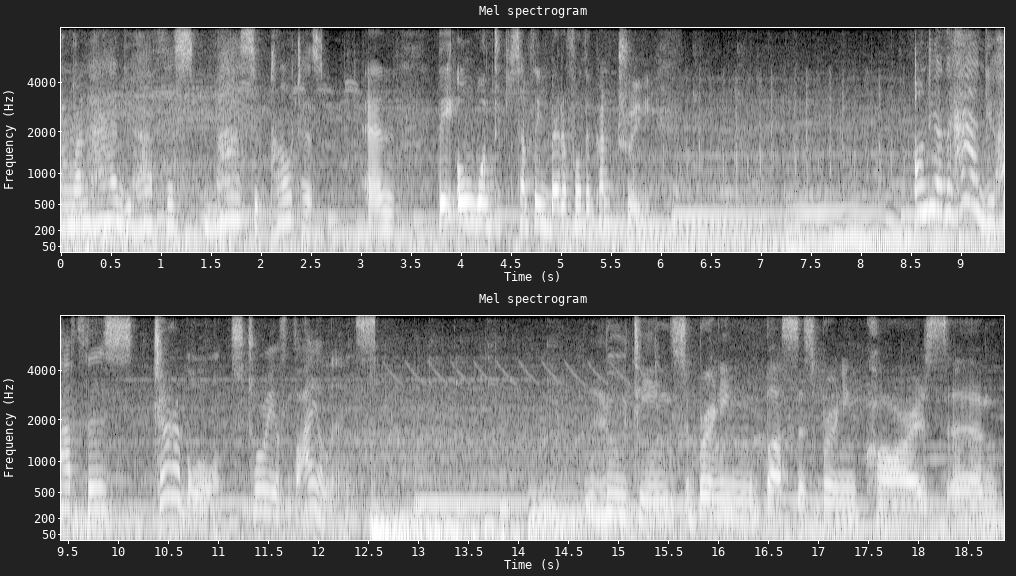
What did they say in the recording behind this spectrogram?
On one hand, you have this massive protest, and they all wanted something better for the country. On the other hand, you have this terrible story of violence. Lootings, burning buses, burning cars, um,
